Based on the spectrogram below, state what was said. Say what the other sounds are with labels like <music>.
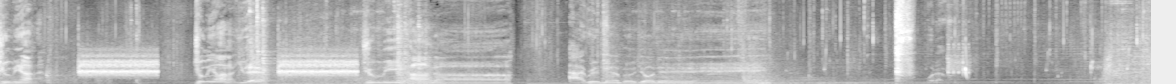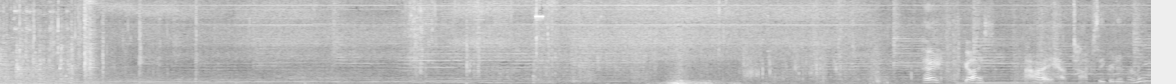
Juliana. Juliana, you there? Juliana. I remembered your name. Whatever. Hey, guys. I have top secret information.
